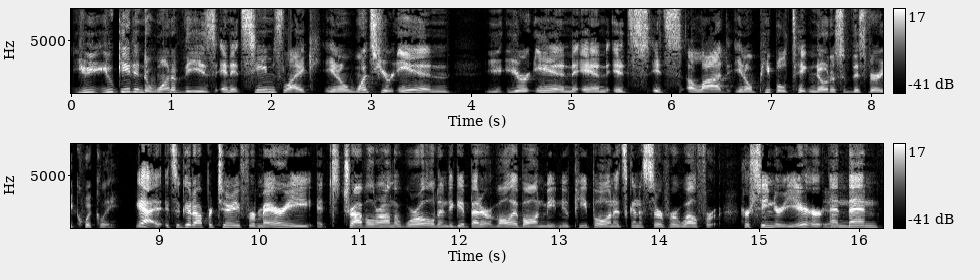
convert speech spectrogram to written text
you, you get into one of these, and it seems like, you know, once you're in, you're in and it's it's a lot you know people take notice of this very quickly. Yeah it's a good opportunity for mary to travel around the world and to get better at volleyball and meet new people and it's going to serve her well for her senior year yeah. and then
